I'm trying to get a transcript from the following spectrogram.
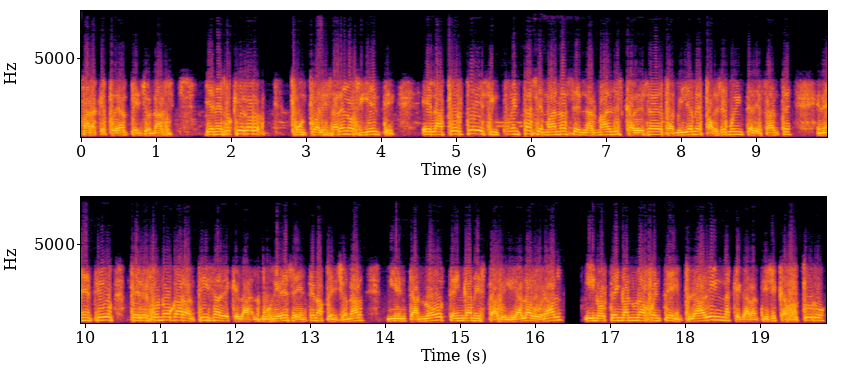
para que puedan pensionarse. Y en eso quiero puntualizar en lo siguiente, el aporte de 50 semanas en las madres cabeza de familia me parece muy interesante en ese sentido, pero eso no garantiza de que las mujeres se entren a pensionar mientras no tengan estabilidad laboral y no tengan una fuente de empleo digna que garantice que a futuro,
